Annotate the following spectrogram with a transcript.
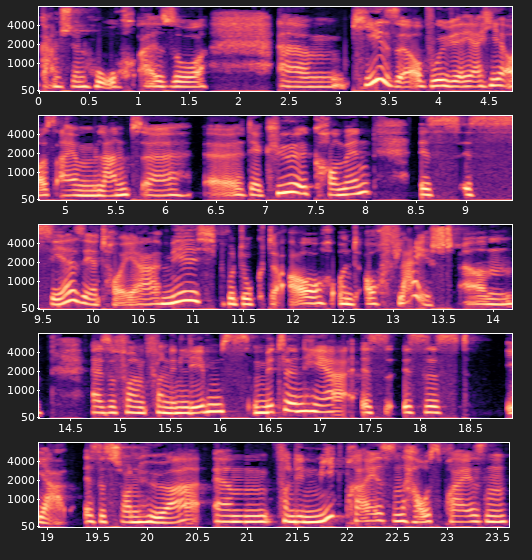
ganz schön hoch. Also ähm, Käse, obwohl wir ja hier aus einem Land äh, äh, der Kühe kommen, ist, ist sehr, sehr teuer. Milchprodukte auch und auch Fleisch. Ähm, also von, von den Lebensmitteln her ist, ist es ja, es ist schon höher. Ähm, von den Mietpreisen, Hauspreisen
